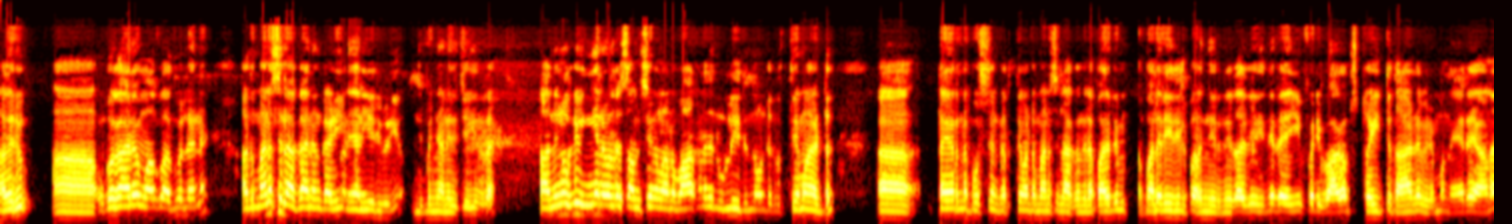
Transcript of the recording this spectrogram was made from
അതൊരു ഉപകാരമാകും. അതുപോലെ തന്നെ അത് മനസ്സിലാക്കാനും കഴിയും. ഞാൻ ഈ ഒരു വീഡിയോ ഇപ്പം ഞാനിത് ചെയ്യുന്നത്. നിങ്ങൾക്ക് ഇങ്ങനെയുള്ള സംശയങ്ങളാണ് വാഹനത്തിനുള്ളിൽ ഇരുന്നുകൊണ്ട് കൃത്യമായിട്ട് ടയറിന്റെ പൊസിഷൻ കൃത്യമായിട്ട് മനസ്സിലാക്കുന്നില്ല. പലരും പല രീതിയിൽ പറഞ്ഞിരുന്നു. അതായത് ഇതിന്റെ ഈ ഒരു ഭാഗം സ്ട്രെയിറ്റ് താഴെ വരുമ്പോൾ നേരെയാണ്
